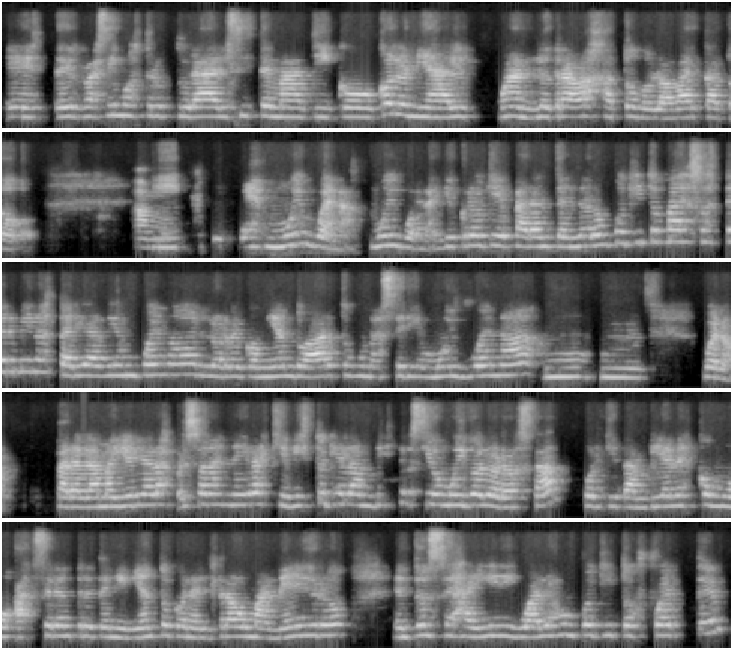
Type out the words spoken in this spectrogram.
este, racismo estructural, sistemático, colonial, bueno, lo trabaja todo, lo abarca todo. Y es muy buena, muy buena. Yo creo que para entender un poquito más esos términos estaría bien bueno, lo recomiendo harto, es una serie muy buena. Mm, mm, bueno, para la mayoría de las personas negras que he visto que la han visto ha sido muy dolorosa, porque también es como hacer entretenimiento con el trauma negro, entonces ahí igual es un poquito fuerte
